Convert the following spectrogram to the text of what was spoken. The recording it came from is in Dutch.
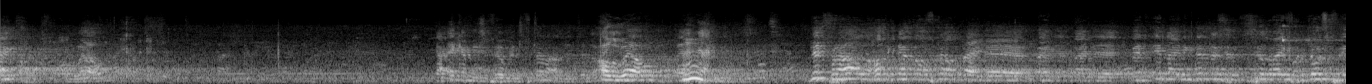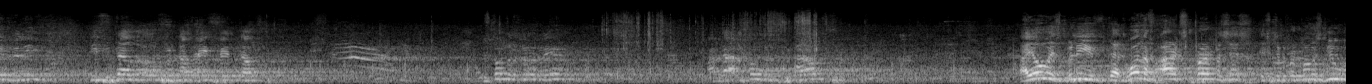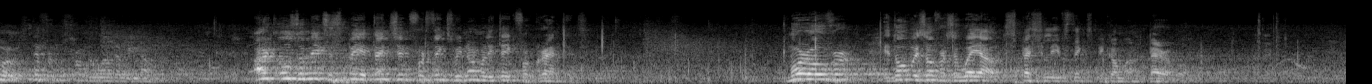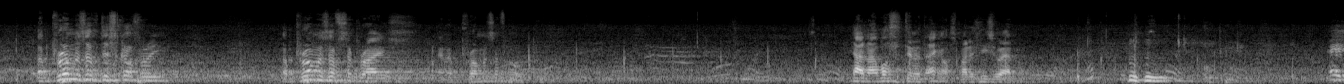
Alhoewel. Ja, ik heb niet zoveel meer te vertellen aan dit. Alhoewel. eh, kijk, dit verhaal had ik net al verteld bij de, bij de, bij de, bij de inleiding. Dit is het schilderij van Joseph Evelyn. Die vertelde over dat hij vindt dat. Er stond het gewoon weer. Maar daar stond het vertaald. I always believe that one of art's purposes is to propose new worlds different from the Art also makes us pay attention for things we normally take for granted. Moreover, it always offers a way out, especially if things become unbearable. A promise of discovery, a promise of surprise, and a promise of hope. Ja, nou was het in het Engels, maar dat is niet zo erg. Hey,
